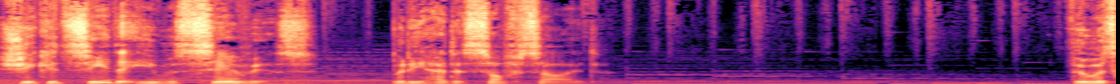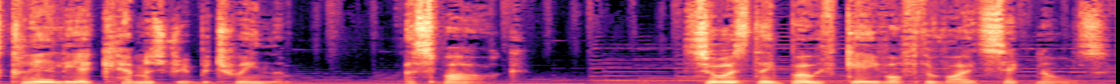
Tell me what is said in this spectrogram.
she could see that he was serious, but he had a soft side. There was clearly a chemistry between them, a spark. So, as they both gave off the right signals,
